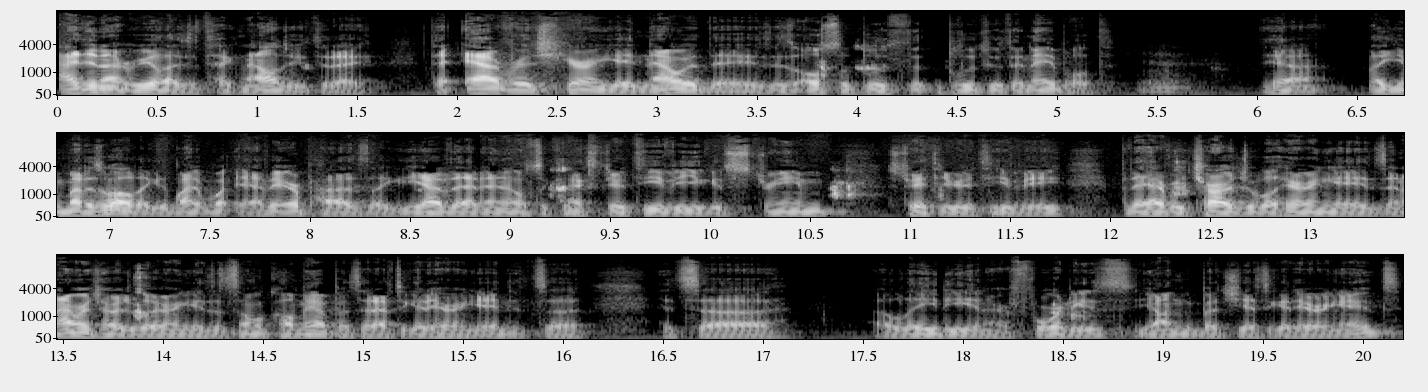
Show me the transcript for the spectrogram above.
I did not realize the technology today. The average hearing aid nowadays is also Bluetooth, Bluetooth enabled. yeah. Yeah, like you might as well. Like you might have AirPods. Like you have that, and it also connects to your TV. You could stream straight through your TV. But they have rechargeable hearing aids and not rechargeable hearing aids. And someone called me up and said I have to get a hearing aid. It's a it's a a lady in her forties, young, but she has to get hearing aids,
